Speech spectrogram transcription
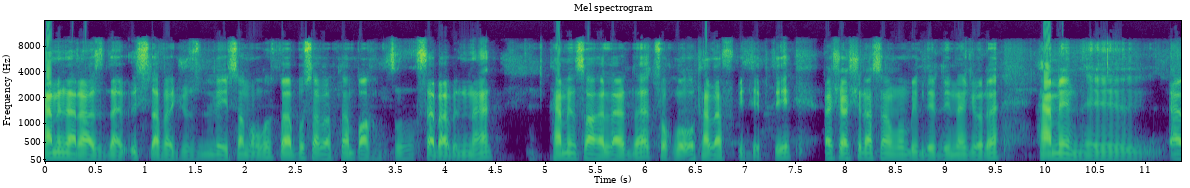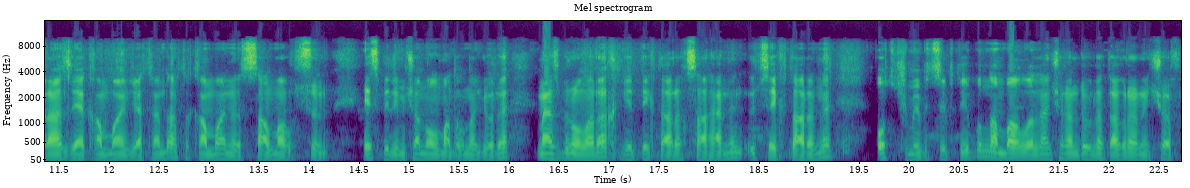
həmin ərazidə 3 dəfə güclü leysan olub və bu səbəbdən baxımsızlıq səbəbindən həmin sahələrdə çoxlu o tələf bitibdir. Və Şəkir Həsənovun bildirdiyinə görə həmin e, əraziyə kombayn gətirəndə artıq kombaynı salmaq üçün heç bir imkan olmadığına görə məcbur olaraq 7 hektarlıq sahənin 3 hektarını ot kimi biçibdir. Bununla bağlı Lənkəran Dövlət Aqrar İnkişaf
